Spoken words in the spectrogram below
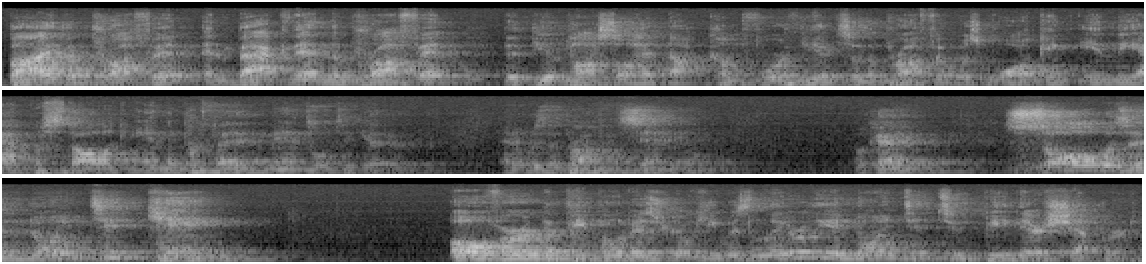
by the prophet, and back then the prophet that the apostle had not come forth yet. So the prophet was walking in the apostolic and the prophetic mantle together. And it was the prophet Samuel. Okay? Saul was anointed king over the people of Israel. He was literally anointed to be their shepherd.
